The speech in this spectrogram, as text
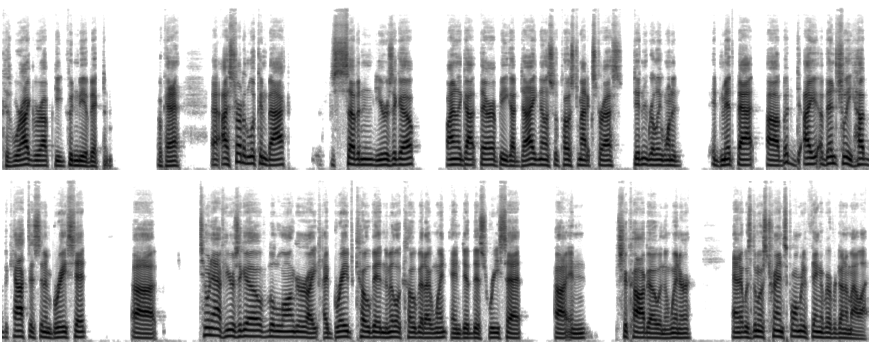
because where I grew up, you couldn't be a victim. Okay. I started looking back seven years ago, finally got therapy, got diagnosed with post traumatic stress, didn't really want to admit that. Uh, but I eventually hugged the cactus and embraced it uh, two and a half years ago, a little longer, I, I, braved COVID. In the middle of COVID, I went and did this reset uh, in Chicago in the winter. And it was the most transformative thing I've ever done in my life.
